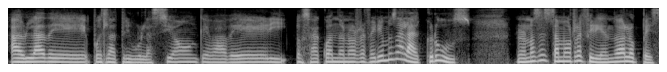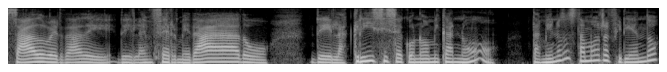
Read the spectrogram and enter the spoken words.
habla de pues la tribulación que va a haber y, o sea, cuando nos referimos a la cruz, no nos estamos refiriendo a lo pesado, ¿verdad? De, de la enfermedad o de la crisis económica, no. También nos estamos refiriendo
